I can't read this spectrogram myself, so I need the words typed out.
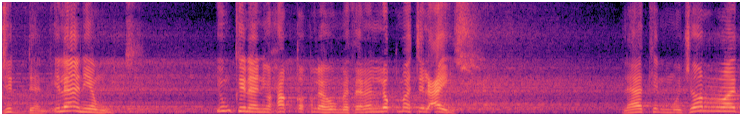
جدا إلى أن يموت. يمكن أن يحقق له مثلا لقمة العيش لكن مجرد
